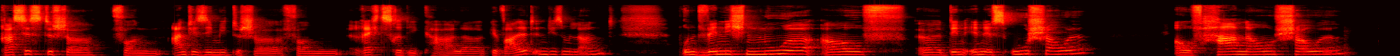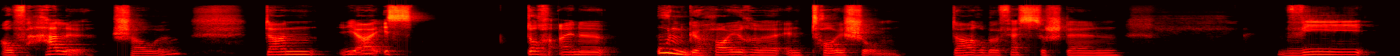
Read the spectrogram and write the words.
rassistischer, von antisemitischer, von rechtsradikaler Gewalt in diesem Land. Und wenn ich nur auf äh, den NSU schaue, auf Hanau schaue, auf Halle schaue, dann ja ist doch eine ungeheure Enttäuschung darüber festzustellen, wie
